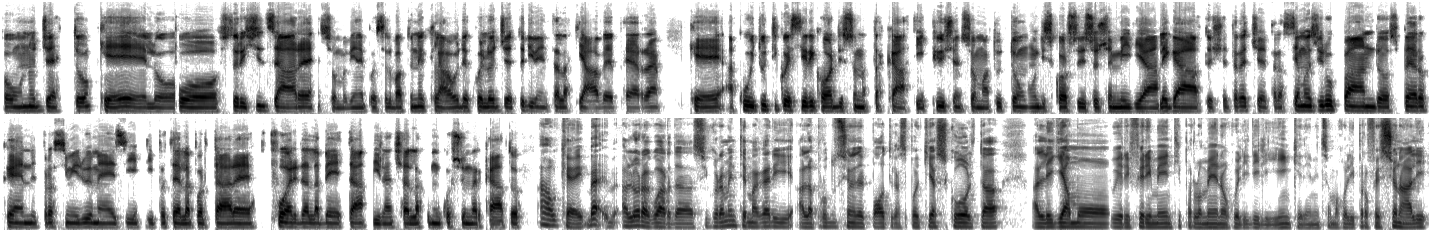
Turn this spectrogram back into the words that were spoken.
o un oggetto che lo può storicizzare, insomma, viene poi salvato nel cloud e quell'oggetto diventa la chiave per che, a cui tutti questi ricordi sono attaccati. Più c'è insomma tutto un discorso di social media legato, eccetera, eccetera. Stiamo sviluppando, spero che nei prossimi due mesi di poterla portare fuori dalla beta, di lanciarla comunque sul mercato. Ah, ok. Beh, allora guarda, sicuramente magari alla produzione del podcast, poi chi ascolta, alleghiamo i riferimenti, perlomeno quelli di LinkedIn, insomma, quelli professionali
